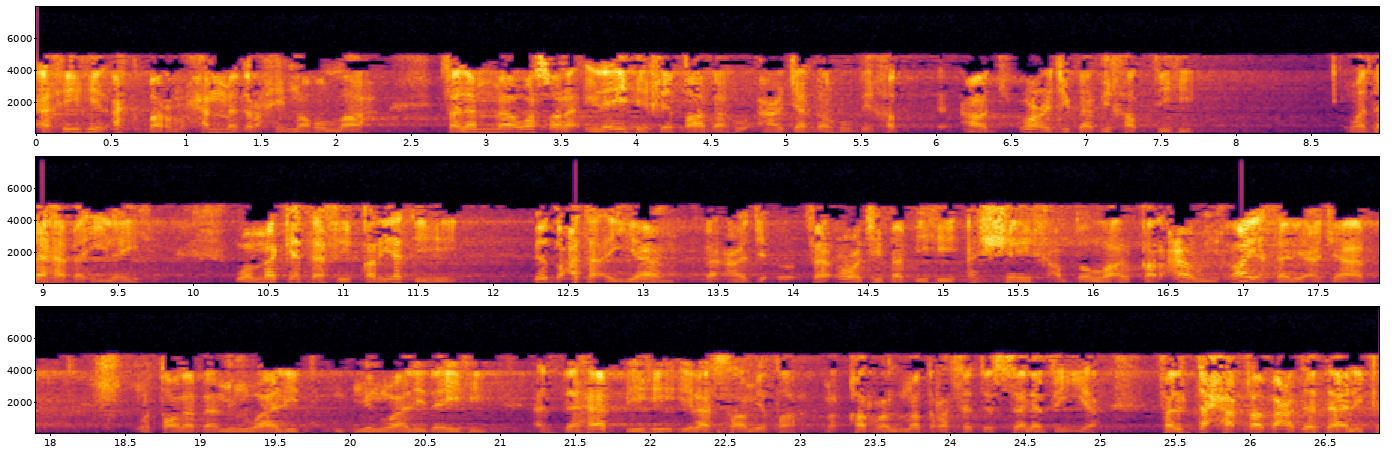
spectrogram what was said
أخيه الأكبر محمد رحمه الله. فلما وصل إليه خطابه أعجبه بخط أعجب بخطه وذهب إليه ومكث في قريته. بضعة أيام فأعجب به الشيخ عبد الله القرعاوي غاية الإعجاب وطلب من, والد من والديه الذهاب به إلى صامطة مقر المدرسة السلفية فالتحق بعد ذلك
